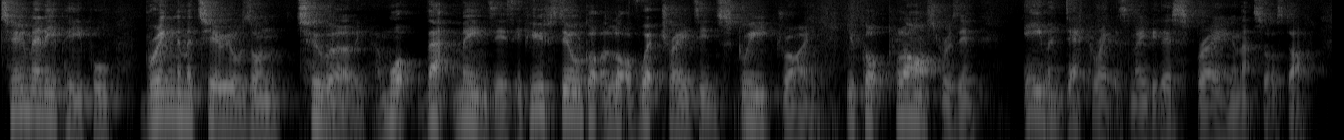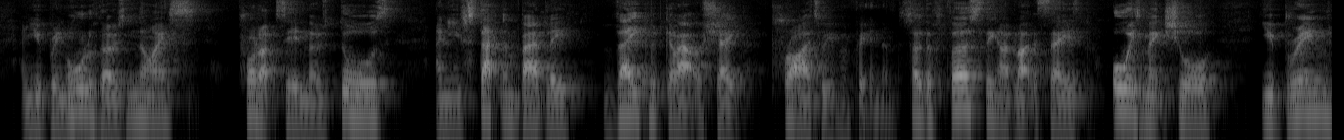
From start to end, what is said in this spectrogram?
too many people bring the materials on too early. And what that means is if you've still got a lot of wet trades in, screed drying, you've got plasterers in, even decorators, maybe they're spraying and that sort of stuff. And you bring all of those nice products in, those doors, and you stack them badly, they could go out of shape prior to even fitting them. So the first thing I'd like to say is always make sure you bring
